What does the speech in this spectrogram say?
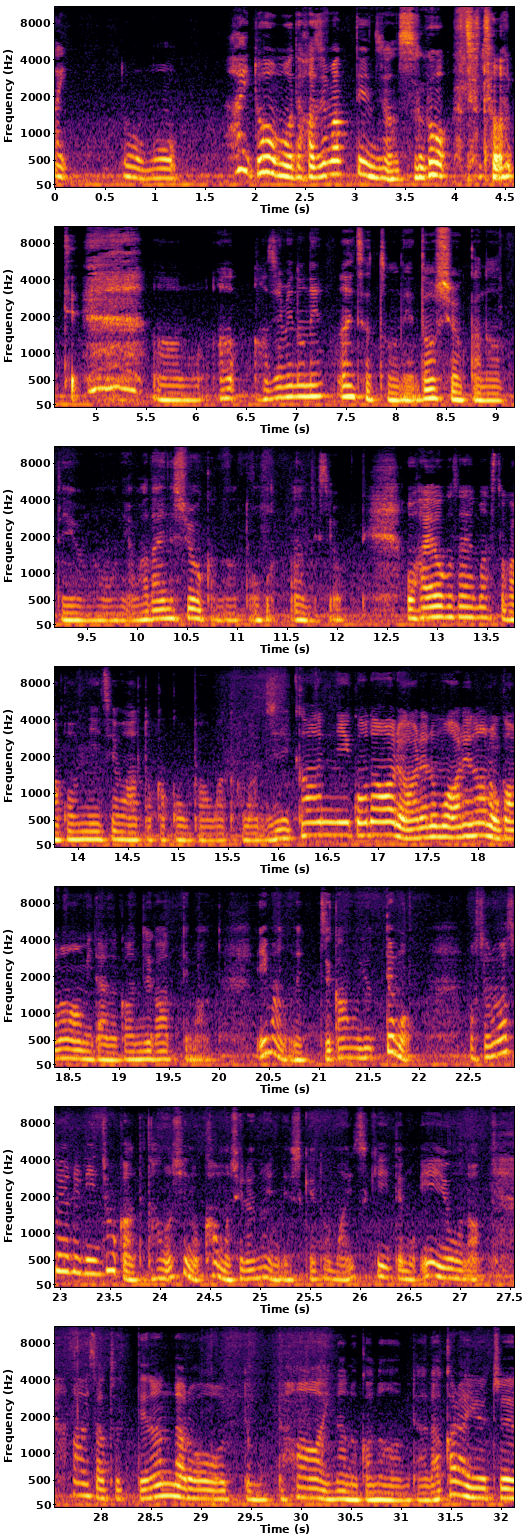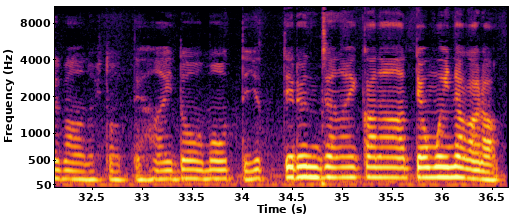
はい。どうも。はいどうもで始まってんじゃん。すご ちょっと待って。あのあ初めのね挨拶をねどうしようかなっていうのをね話題にしようかなと思ったんですよ。おはようございますとか、こんにちはとか、こんばんはとか、まあ、時間にこだわるあれのもあれなのかなみたいな感じがあって、まあ、今のね、時間を言っても、まあ、それはそれで臨場感って楽しいのかもしれないんですけど、まあ、いつ聞いてもいいような挨拶ってなんだろうって思って「はーい」なのかなみたいなだから YouTuber の人って「はいどうも」って言ってるんじゃないかなって思いながら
